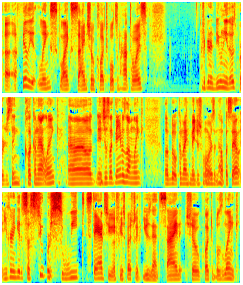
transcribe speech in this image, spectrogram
uh, affiliate links like Sideshow Collectibles and Hot Toys if you're going to do any of those purchasing, click on that link. Uh, it's just like the Amazon link. A little bit will come back to Major Spoilers and help us out. And you're going to get us a super sweet statue, if you, especially if you use that Sideshow Collectibles link.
